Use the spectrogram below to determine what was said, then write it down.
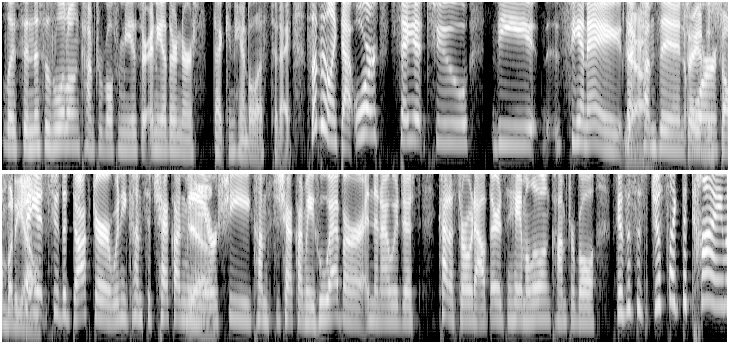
listen, this is a little uncomfortable for me. Is there any other nurse that can handle us today? Something like that. Or say it to the CNA that Yeah. comes in, Say it or to somebody else. say else. it to the doctor when he comes to check on me, Yeah. or she comes to check on me, whoever. And then I would just kind of throw it out there and say, hey, I'm a little uncomfortable because this is just like the time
